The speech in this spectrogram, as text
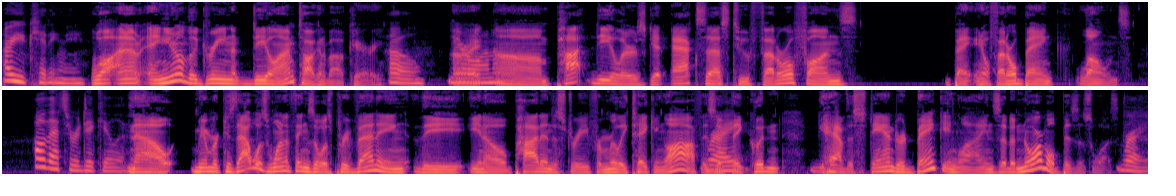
Are you kidding me? Well, and, and you know the Green Deal I'm talking about, Carrie. Oh, All right. marijuana. Um, pot dealers get access to federal funds, bank, you know, federal bank loans. oh, that's ridiculous. Now, remember, because that was one of the things that was preventing the you know pot industry from really taking off, is if they couldn't have the standard banking lines that a normal business was. Right.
